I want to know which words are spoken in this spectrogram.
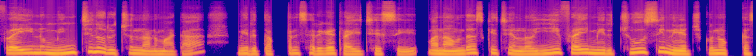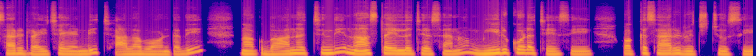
ఫ్రైను మించిన రుచుందనమాట. మీరు తప్పనిసరిగా ట్రై చేసి, మన అమదాస్ కిచెన్‌లో ఈ ఫ్రై మీరు చూసి నేర్చుకొని ఒక్కసారి ట్రై చేయండి. చాలా బావుంటది. నాకు బా నచ్చింది. నా స్టైల్‌లో చేశాను. మీరు కూడా చేసి ఒక్కసారి రుచి చూసి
